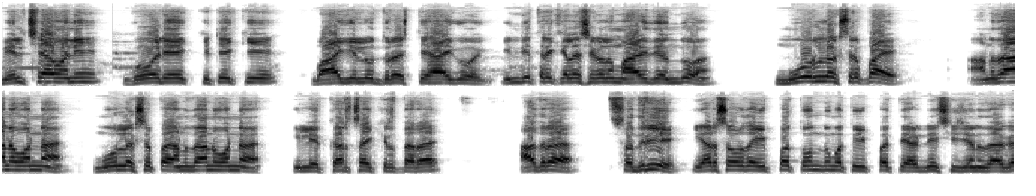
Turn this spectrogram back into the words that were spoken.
ಮೇಲ್ಛಾವಣಿ, ಗೋಡೆ, ಕಿಟಕಿ, ಬಾಗಿಲು, ದುರಸ್ತಿ ಹಾಗೂ ಇನ್ನಿತರ ಕೆಲಸಗಳನ್ನು ಮಾಡಿದೆ ಎಂದು ಮೂರು ಲಕ್ಷ ರೂಪಾಯಿ ಅನುದಾನವನ್ನ, ಮೂರು ಲಕ್ಷ ರೂಪಾಯಿ ಅನುದಾನವನ್ನ ಇಲ್ಲಿ ಖರ್ಚು ಹಾಕಿರ್ತಾರೆ. ಆದ್ರ ಸದ್ರಿ ಎರಡ್ ಸಾವಿರದ ಇಪ್ಪತ್ತೊಂದು ಮತ್ತು ಇಪ್ಪತ್ತೆರಡನೇ ಸೀಸನ್ದಾಗ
